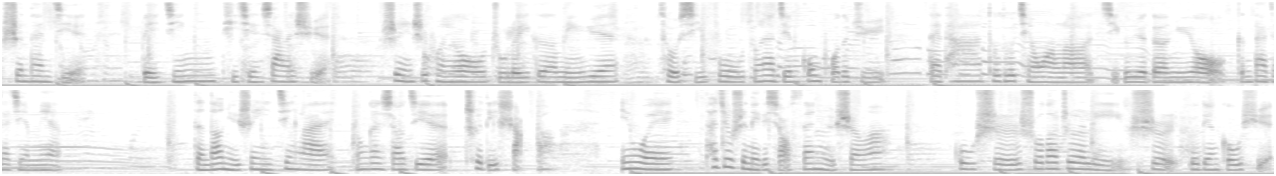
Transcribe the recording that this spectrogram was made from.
圣诞节，北京提前下了雪。摄影师朋友组了一个名曰“丑媳妇总要见公婆”的局，带他偷偷前往了几个月的女友跟大家见面。等到女生一进来，勇敢小姐彻底傻了。因为她就是那个小三女神啊！故事说到这里是有点狗血，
